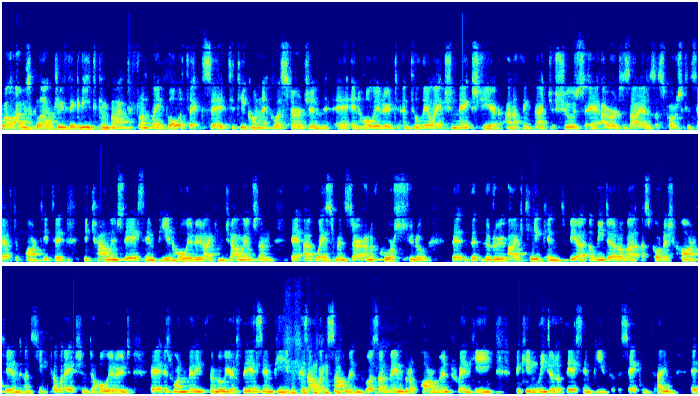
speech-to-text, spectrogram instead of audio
Well, I was glad Ruth agreed to come back to frontline politics uh, to take on Nicola Sturgeon uh, in Holyrood until the election next year. And I think that just shows uh, our desire as a Scottish Conservative Party to, to challenge the SNP in Holyrood. I can challenge them uh, at Westminster. And of course, you know, the, the, the, route I've taken to be a, a leader of a, a, Scottish party and, and, seek election to Holyrood uh, is one very familiar to the SNP because Alex Salmond was a member of Parliament when he became leader of the SNP for the second time. Uh,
